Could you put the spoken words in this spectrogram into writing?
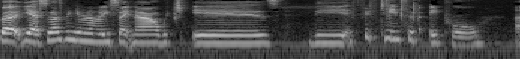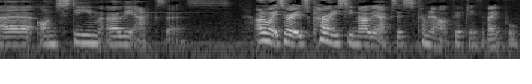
but yeah, so that's been given a release date now, which is the fifteenth of April uh, on Steam Early Access. Oh no, wait, sorry, it's currently Steam Early Access, coming out fifteenth of April.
